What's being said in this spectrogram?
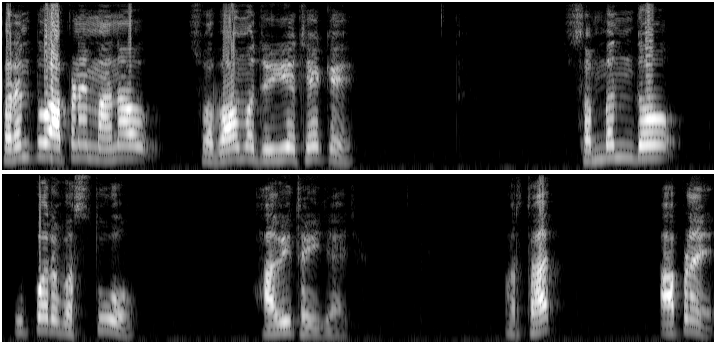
પરંતુ આપણે માનવ સ્વભાવમાં જોઈએ છે કે સંબંધો ઉપર વસ્તુઓ હાવી થઈ જાય છે. અર્થાત આપણે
